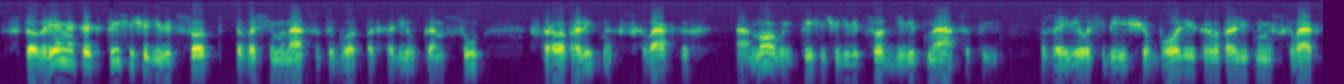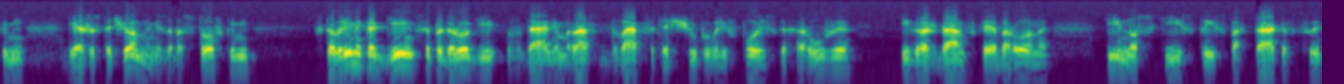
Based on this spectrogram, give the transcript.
В то время как 1918 год подходил к концу, в кровопролитных схватках, а новый 1919 заявил о себе еще более кровопролитными схватками и ожесточенными забастовками, в то время как гейнцы по дороге вдалем раз двадцать ощупывали в поисках оружия, и гражданская оборона, и носкисты, и спартаковцы,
